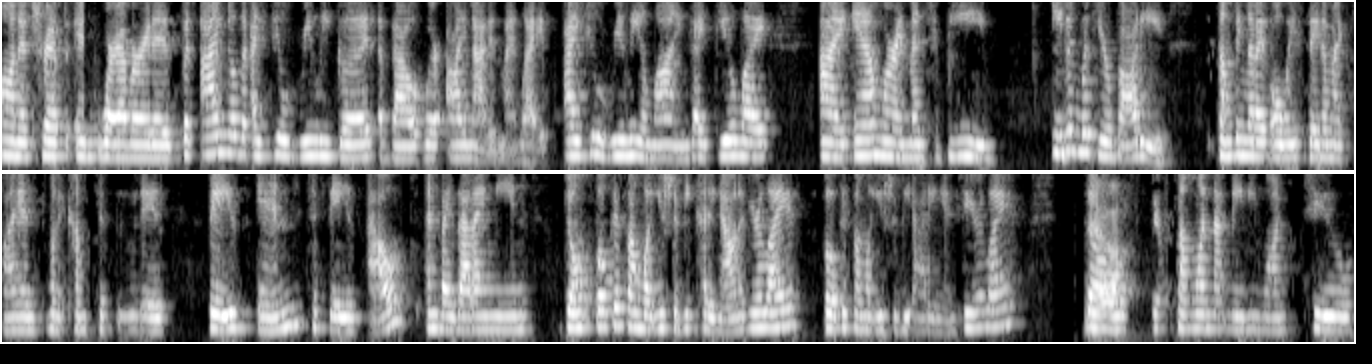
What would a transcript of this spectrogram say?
on a trip in wherever it is, but I know that I feel really good about where I'm at in my life. I feel really aligned. I feel like I am where I'm meant to be, even with your body. Something that I always say to my clients when it comes to food is phase in to phase out. And by that, I mean, don't focus on what you should be cutting out of your life, focus on what you should be adding into your life. So, yeah. there's someone that maybe wants to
